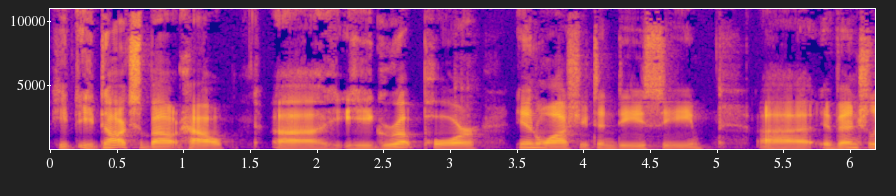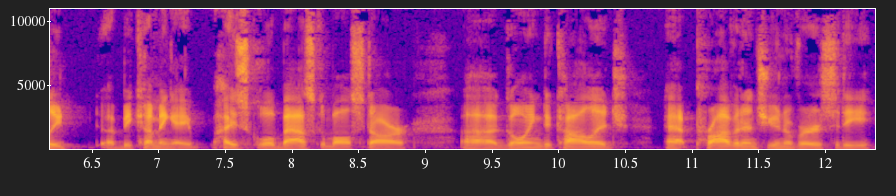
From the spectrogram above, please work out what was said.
he he talks about how uh, he grew up poor in Washington D.C., uh, eventually uh, becoming a high school basketball star, uh, going to college at Providence University,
